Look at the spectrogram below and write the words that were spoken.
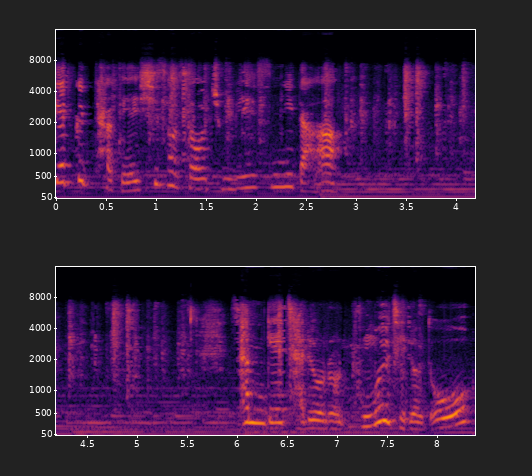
깨끗하게 씻어서 준비했습니다. 3개 자료로 국물 재료도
